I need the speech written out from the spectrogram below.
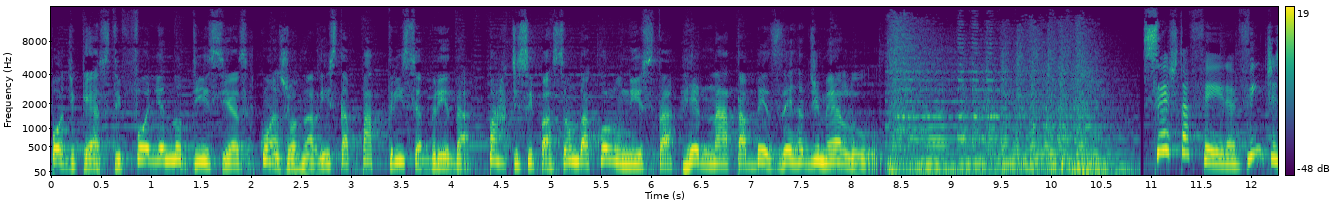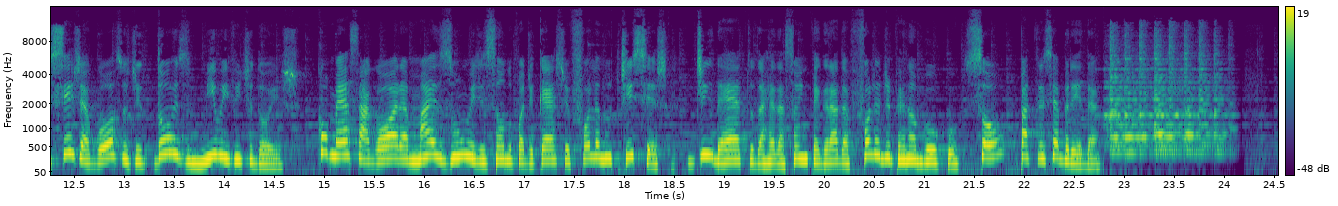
Podcast Folha Notícias, com a jornalista Patrícia Breda. Participação da colunista Renata Bezerra de Melo. Sexta-feira, 26 de agosto de 2022. Começa agora mais uma edição do podcast Folha Notícias, direto da redação integrada Folha de Pernambuco. Sou Patrícia Breda.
